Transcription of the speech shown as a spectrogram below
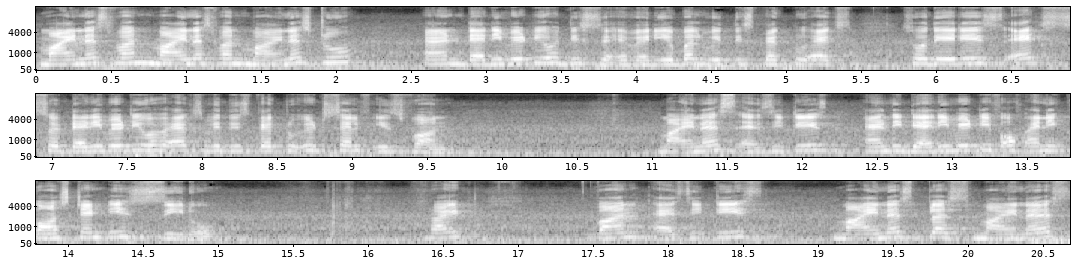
Minus 1 minus 1 minus 2 and derivative of this variable with respect to x. So there is x. So derivative of x with respect to itself is 1 minus as it is and the derivative of any constant is 0 right? 1 as it is minus plus minus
